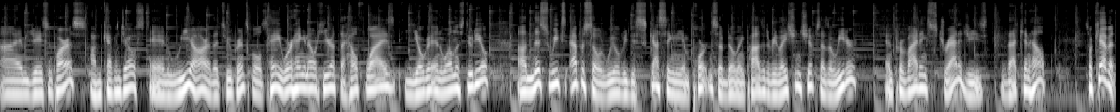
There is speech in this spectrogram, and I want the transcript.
I'm Jason Paris. I'm Kevin Jost. And we are the Two Principals. Hey, we're hanging out here at the Healthwise Yoga and Wellness Studio. On this week's episode, we will be discussing the importance of building positive relationships as a leader and providing strategies that can help. So, Kevin,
